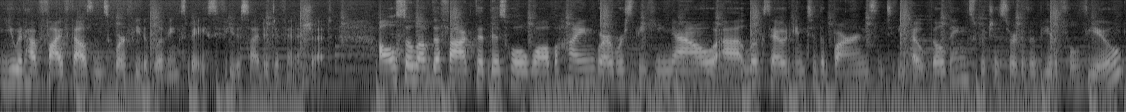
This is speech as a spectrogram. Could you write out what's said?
you would have 5,000 square feet of living space if you decided to finish it. I also love the fact that this whole wall behind where we're speaking now uh, looks out into the barns, into the outbuildings, which is sort of a beautiful view.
